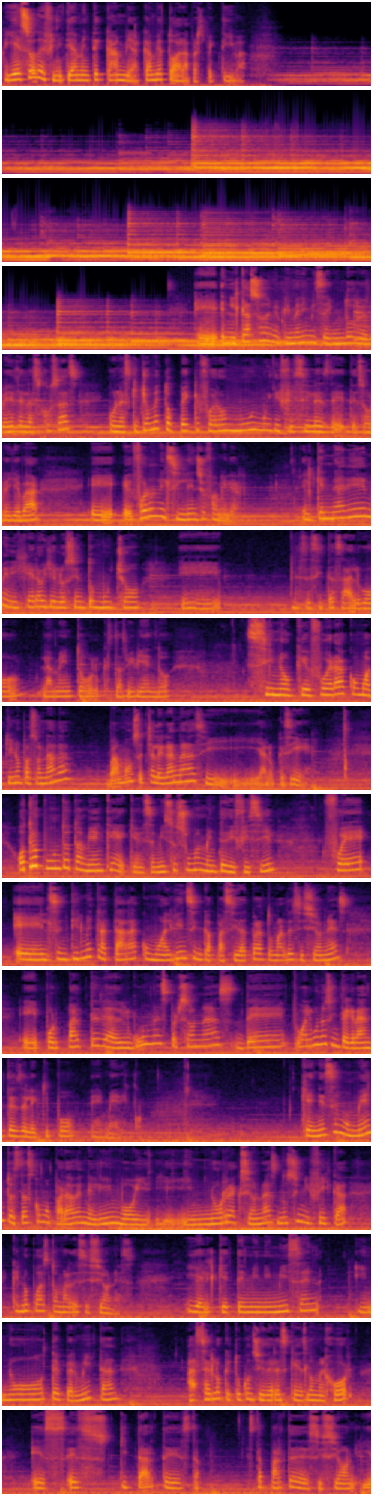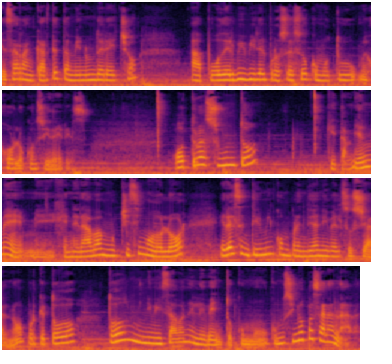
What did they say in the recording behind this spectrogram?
Y eso definitivamente cambia, cambia toda la perspectiva. Caso de mi primer y mi segundo bebé, de las cosas con las que yo me topé que fueron muy, muy difíciles de, sobrellevar, eh, eh, fueron el silencio familiar. El que nadie me dijera, oye, lo siento mucho, eh, necesitas algo, lamento lo que estás viviendo, sino que fuera como aquí no pasó nada, vamos, échale ganas y a lo que sigue. Otro punto también que, se me hizo sumamente difícil fue el sentirme tratada como alguien sin capacidad para tomar decisiones eh, por parte de algunas personas de, o algunos integrantes del equipo eh, médico. Que en ese momento estás como parada en el limbo y no reaccionas no significa que no puedas tomar decisiones. Y el que te minimicen y no te permitan hacer lo que tú consideres que es lo mejor, es, es quitarte esta, esta parte de decisión y es arrancarte también un derecho a poder vivir el proceso como tú mejor lo consideres. Otro asunto que también me, generaba muchísimo dolor era el sentirme incomprendida a nivel social, ¿no? Porque todo, todos minimizaban el evento como, como si no pasara nada.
